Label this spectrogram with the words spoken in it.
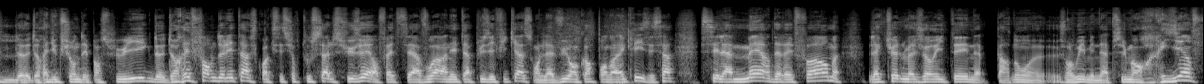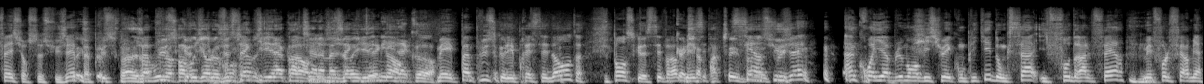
hmm. de, de, réduction de dépenses publiques, de, de réforme de l'État. Je crois que c'est surtout ça le sujet en fait, c'est avoir un État plus efficace. On l'a vu encore pendant la crise et ça c'est la mère des réformes. L'actuelle majorité, pardon Jean-Louis, mais n'a absolument rien fait sur ce sujet. pas plus, pas plus que, vous dire le je sais qu'il est d'accord, la majorité, mais il est d'accord mais pas plus que les précédentes. Je pense que c'est vraiment, c'est un sujet incroyablement ambitieux et compliqué. Donc ça, il faudra le faire, mhm. mais il faut le faire bien.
